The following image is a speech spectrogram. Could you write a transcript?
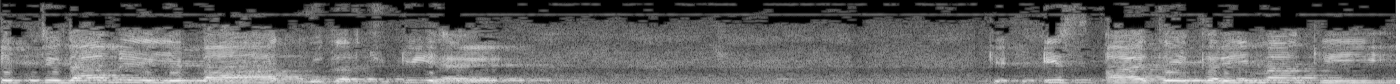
ابتدا میں یہ بات گزر چکی ہے کہ اس آیت کریمہ کی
